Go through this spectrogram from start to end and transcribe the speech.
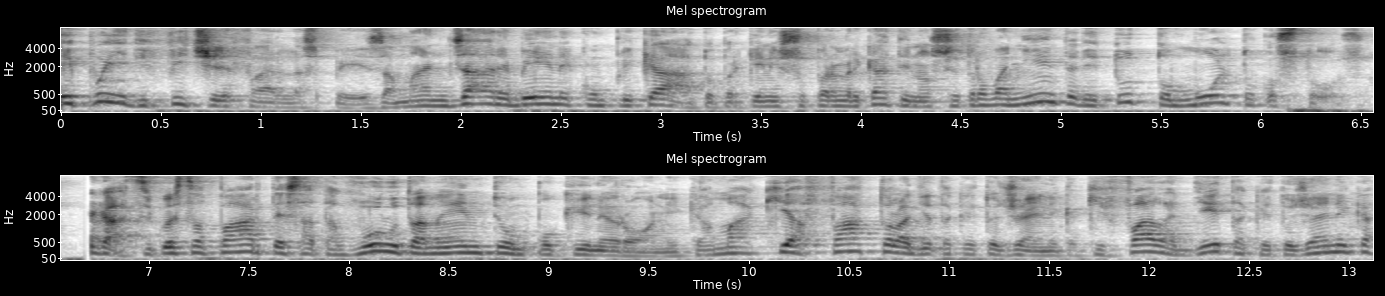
E poi è difficile fare la spesa, mangiare bene è complicato perché nei supermercati non si trova niente ed è tutto molto costoso. Ragazzi, questa parte è stata volutamente un pochino ironica, ma chi ha fatto la dieta chetogenica, chi fa la dieta chetogenica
